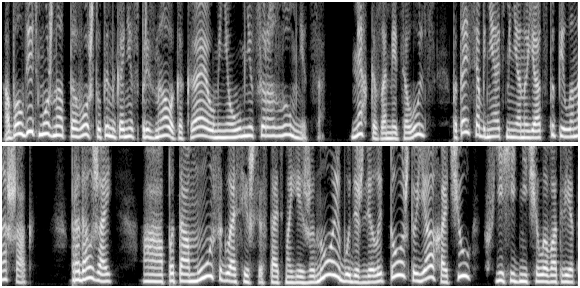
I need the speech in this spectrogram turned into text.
Обалдеть можно от того, что ты наконец признала, какая у меня умница-разумница. Мягко заметил Ульц, пытаясь обнять меня, но я отступила на шаг. «Продолжай. А потому согласишься стать моей женой и будешь делать то, что я хочу», — съехидничала в ответ.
